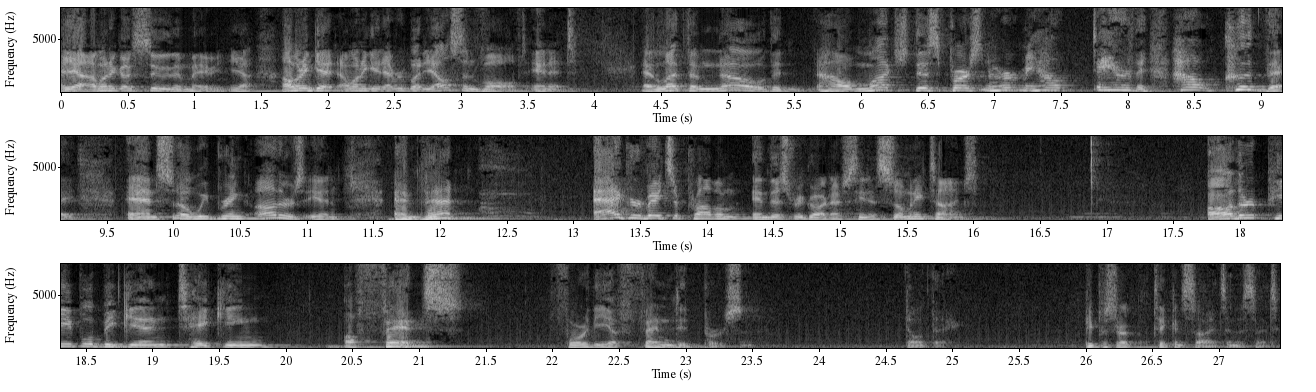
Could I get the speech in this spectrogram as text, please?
Yeah, I'm going to go sue them. Maybe. Yeah, I want to get I want to get everybody else involved in it and let them know that how much this person hurt me. How dare they? How could they? And so we bring others in, and that aggravates a problem in this regard. I've seen it so many times. Other people begin taking offense for the offended person, don't they? People start taking sides in a sense.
